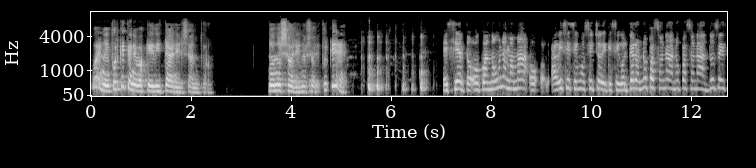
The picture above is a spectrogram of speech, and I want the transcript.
Bueno, ¿y por qué tenemos que evitar el llanto? No, no llores, no llores. ¿Por qué? Es cierto, o cuando una mamá, o a veces hemos hecho de que se golpearon, no pasó nada, no pasó nada, entonces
